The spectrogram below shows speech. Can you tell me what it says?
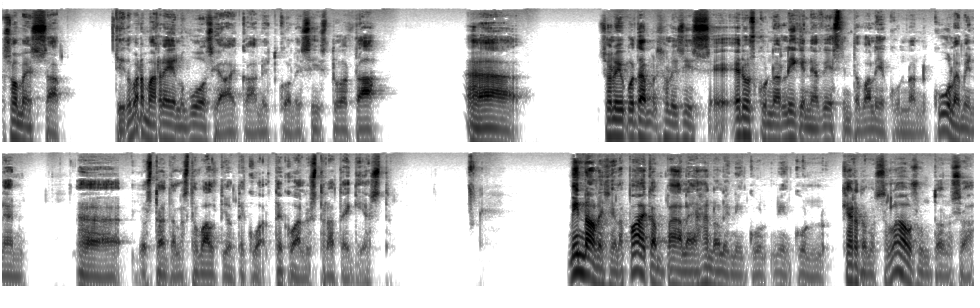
somessa, siitä on varmaan reilu vuosi aikaa nyt, kun oli siis tuota, ää, se oli, joku tämmöinen, se oli siis eduskunnan liikenne- ja viestintävaliokunnan kuuleminen ää, jostain tällaista valtion teko, tekoälystrategiasta. Minna oli siellä paikan päällä ja hän oli niin kuin, niin kuin kertomassa lausuntonsa.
